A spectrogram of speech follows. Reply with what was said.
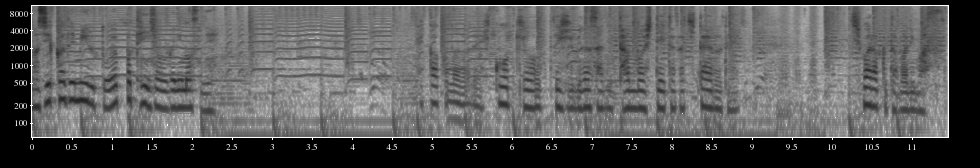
間近で見るとやっぱテンション上がりますね。せっかくなので飛行機をぜひ皆さんに堪能していただきたいのでしばらく黙ります。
